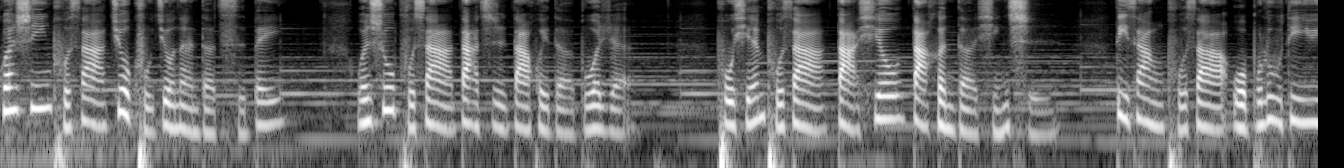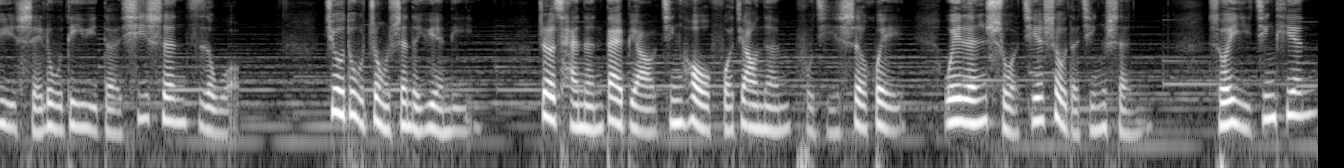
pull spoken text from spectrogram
观世音菩萨救苦救难的慈悲，文殊菩萨大智大慧的般若，普贤菩萨大修大恨的行持，地藏菩萨我不入地狱谁入地狱的牺牲自我，救度众生的愿力，这才能代表今后佛教能普及社会、为人所接受的精神。所以，今天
